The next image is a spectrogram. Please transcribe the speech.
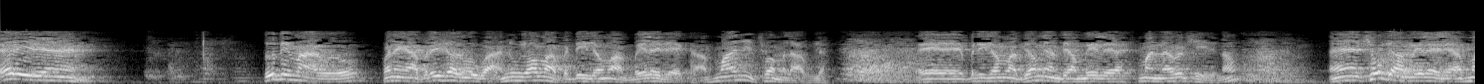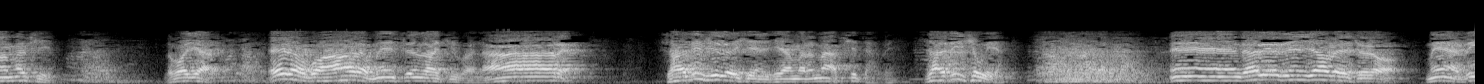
အဲ့ဒီရင်သုတိမကို ခொနကပရိစ္ဆေသမုပ္ပါအနုလောမပတိလောမမဲလိုက်တဲ့အခါအမှားကြီးထွက်မလာဘူးလားအဲပတိလောမပြောင်းပြန်ပြန်မဲလဲမှန်တာပဲဖြေတယ်နော်အဲချုပ်တာမဲလိုက်လေအမှန်ပဲဖြေသဘောကျအဲ့တော့ကွာတဲ့မင်းစဉ်းစားကြည့်ပါလားတဲ့ဇာတိဖြစ်လို့ရှိရင်ဇာမရဏဖြစ်တာပဲဇာတိချုပ်ရင်အင်းဒါရရင်ရပဲဆိုတော့မင်းကသိ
